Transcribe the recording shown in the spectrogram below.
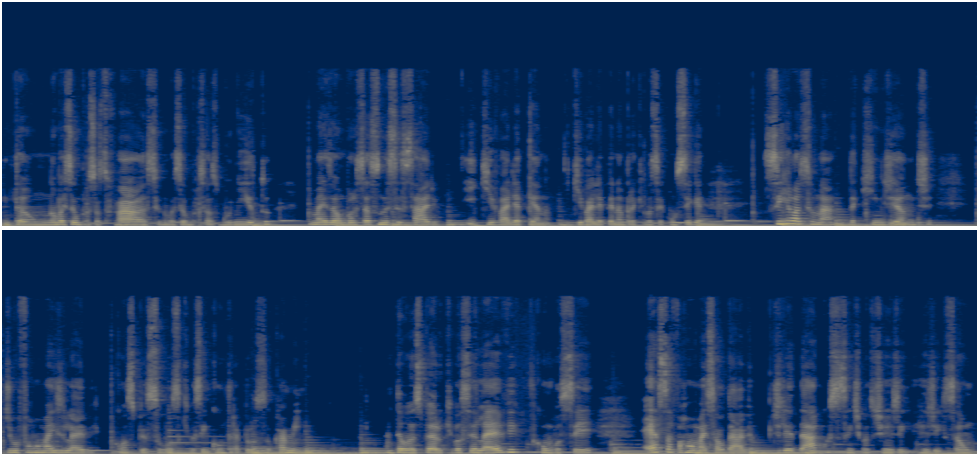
Então, não vai ser um processo fácil, não vai ser um processo bonito, mas é um processo necessário e que vale a pena, e que vale a pena para que você consiga se relacionar daqui em diante de uma forma mais leve com as pessoas que você encontrar pelo seu caminho. Então eu espero que você leve com você essa forma mais saudável de lidar com esse sentimento de rejeição,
